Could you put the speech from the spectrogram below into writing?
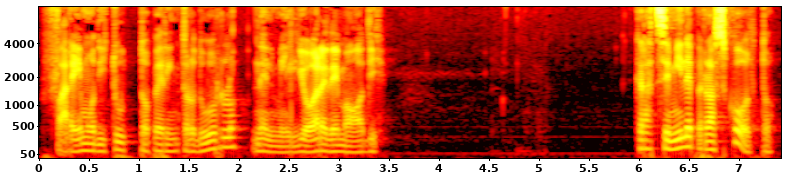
faremo di tutto per introdurlo nel migliore dei modi. Grazie mille per l'ascolto.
